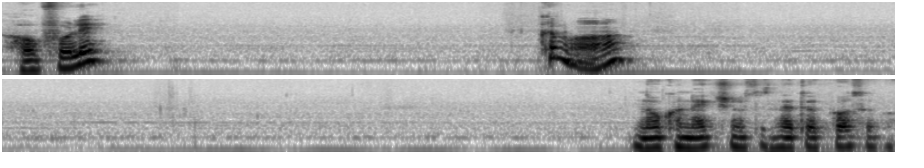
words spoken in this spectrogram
Hopefully. Come on. No connection with this network possible.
